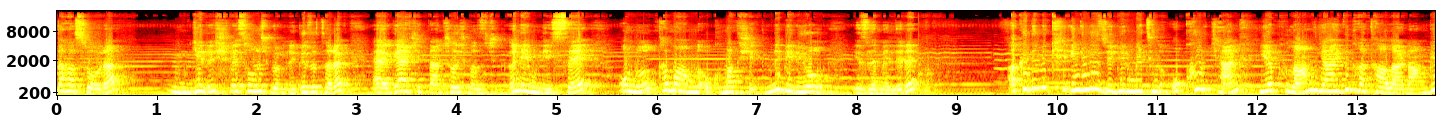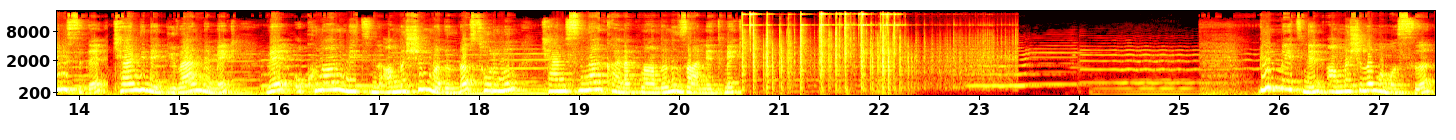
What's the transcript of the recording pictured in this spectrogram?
daha sonra giriş ve sonuç bölümüne göz atarak eğer gerçekten çalışmanız için önemliyse onu tamamını okumak şeklinde bir yol izlemeleri. Akademik İngilizce bir metin okurken yapılan yaygın hatalardan birisi de kendine güvenmemek ve okunan metin anlaşılmadığında sorunun kendisinden kaynaklandığını zannetmek. Bir metnin anlaşılamaması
